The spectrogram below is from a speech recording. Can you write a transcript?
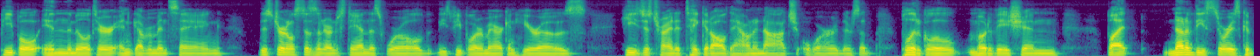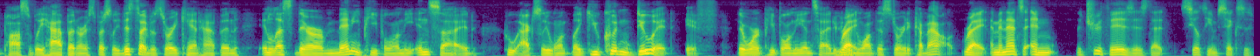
people in the military and government saying this journalist doesn't understand this world. These people are American heroes. He's just trying to take it all down a notch, or there's a political motivation. But none of these stories could possibly happen, or especially this type of story can't happen unless there are many people on the inside who actually want. Like you couldn't do it if there weren't people on the inside who Right. didn't want this story to come out. Right. I mean, that's and the truth is, is that SEAL Team Six is,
